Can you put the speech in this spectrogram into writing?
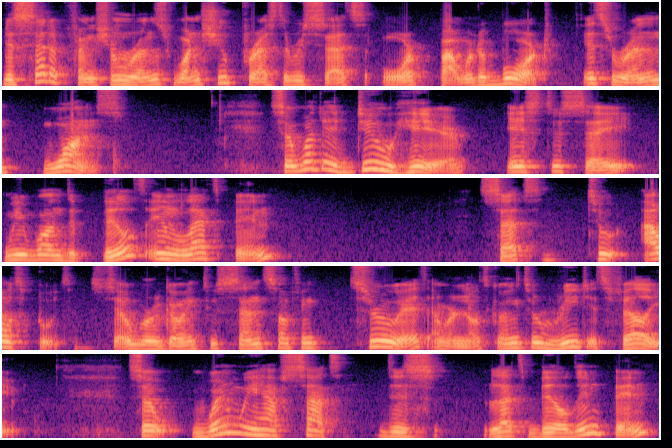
the setup function runs once you press the reset or power the board. It's run once. So what they do here is to say we want the built-in LED pin set to output. So we're going to send something through it and we're not going to read its value. So when we have set this LED built-in pin,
